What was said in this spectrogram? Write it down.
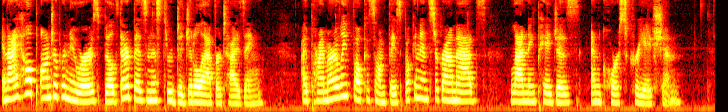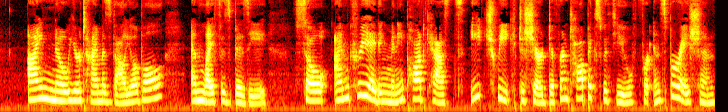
and I help entrepreneurs build their business through digital advertising. I primarily focus on Facebook and Instagram ads, landing pages, and course creation. I know your time is valuable and life is busy, so I'm creating mini podcasts each week to share different topics with you for inspiration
